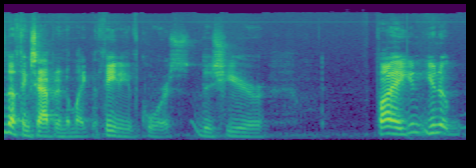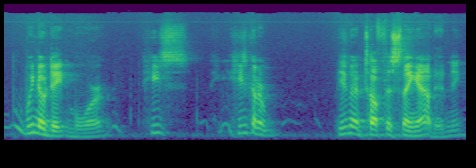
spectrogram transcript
nothing's happening to Mike Matheny, of course, this year. Vahe, you, you know we know Dayton Moore. He's he's gonna he's gonna tough this thing out, isn't he?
